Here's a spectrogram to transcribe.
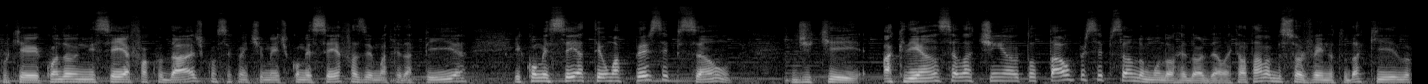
porque quando eu iniciei a faculdade, consequentemente comecei a fazer uma terapia e comecei a ter uma percepção de que a criança ela tinha total percepção do mundo ao redor dela, que ela estava absorvendo tudo aquilo,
